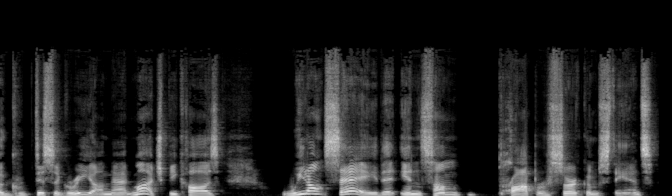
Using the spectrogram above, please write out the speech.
ag- disagree on that much because we don't say that in some proper circumstance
